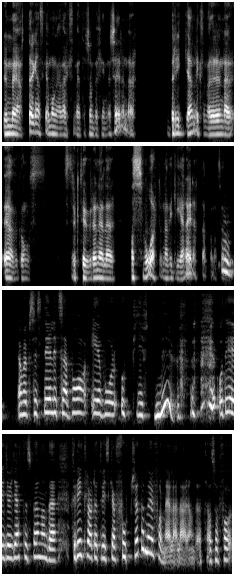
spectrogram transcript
du möter ganska många verksamheter som befinner sig i den där bryggan, liksom, eller den där övergångsstrukturen eller har svårt att navigera i detta på något sätt. Mm. Ja men precis, det är lite så här, vad är vår uppgift nu? och det är ju jättespännande, för det är klart att vi ska fortsätta med det formella lärandet. Alltså, för,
